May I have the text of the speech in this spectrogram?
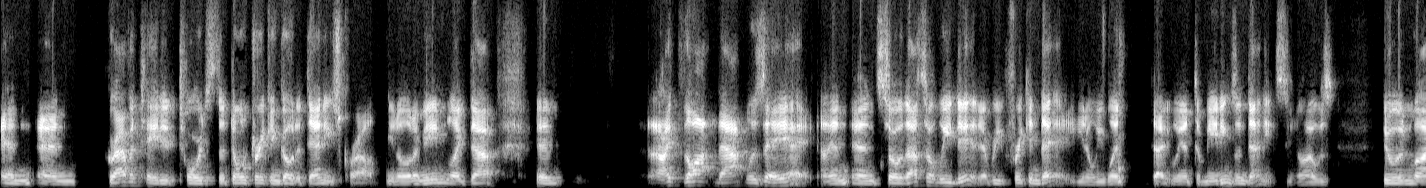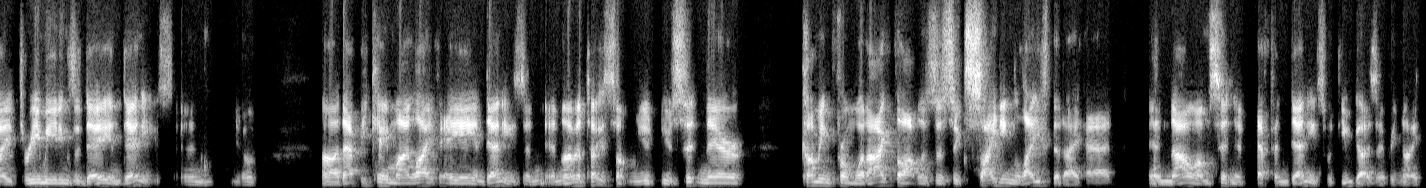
and and gravitated towards the don't drink and go to Denny's crowd. You know what I mean? Like that. And I thought that was AA, and and so that's what we did every freaking day. You know, we went we went to meetings in Denny's. You know, I was doing my three meetings a day in Denny's, and you know, uh, that became my life, AA and Denny's. And and I'm gonna tell you something. You, you're sitting there, coming from what I thought was this exciting life that I had, and now I'm sitting at effing Denny's with you guys every night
